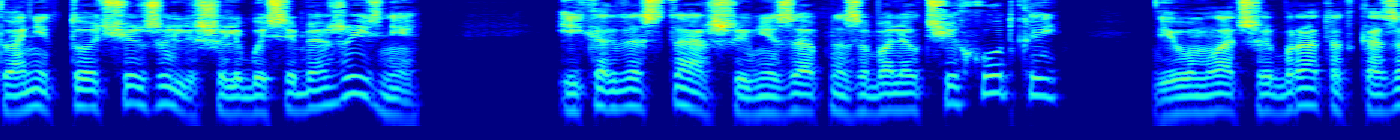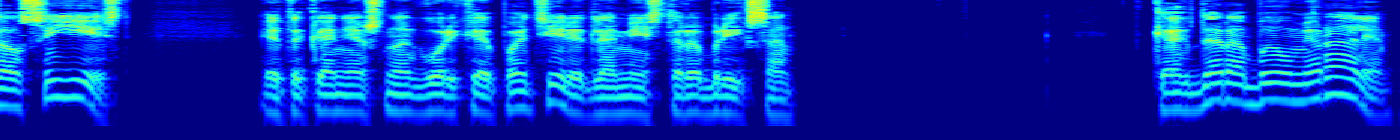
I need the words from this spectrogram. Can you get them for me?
то они тотчас же лишили бы себя жизни. И когда старший внезапно заболел чехоткой, его младший брат отказался есть. Это, конечно, горькая потеря для мистера Брикса. Когда рабы умирали,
